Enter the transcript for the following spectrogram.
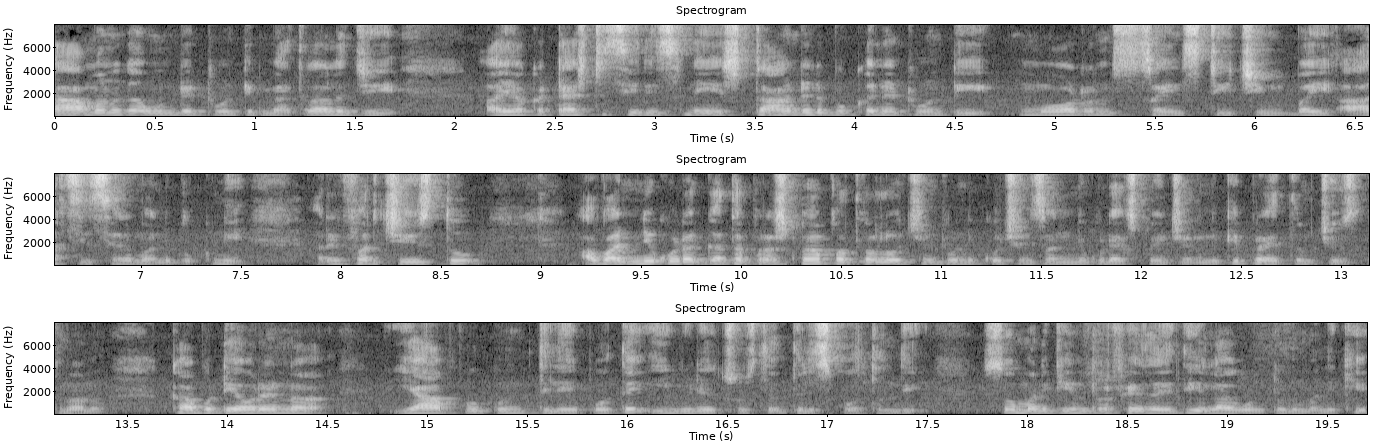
కామన్గా ఉండేటువంటి మెథడాలజీ ఆ యొక్క టెస్ట్ సిరీస్ని స్టాండర్డ్ బుక్ అనేటువంటి modern science teaching by RC Sharma అనే బుక్ని రిఫర్ చేస్తూ అవన్నీ కూడా గత ప్రశ్నాపత్రాలు వచ్చినటువంటి క్వశ్చన్స్ అన్నీ కూడా ఎక్స్ప్లెయిన్ చేయడానికి ప్రయత్నం చేస్తున్నాను. కాబట్టి ఎవరైనా యాప్ కొంచెం తెలియకపోతే ఈ వీడియో చూస్తే తెలిసిపోతుంది. సో మనకి ఇంటర్ఫేస్ అయితే ఇలా ఉంటుంది. మనకి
